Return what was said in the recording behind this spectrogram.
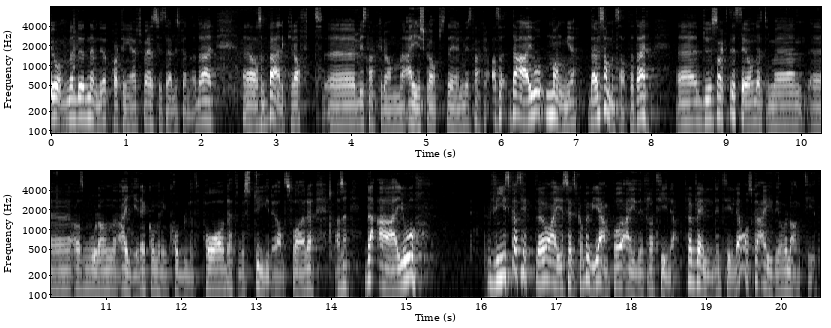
jo, men du nevner jo et par ting her som jeg syns er litt spennende. Det er altså bærekraft, vi snakker om eierskapsdelen, vi snakker altså, Det er jo mange Det er jo sammensatt, dette her. Eh, du snakket i sted om dette med eh, altså hvordan eiere kommer inn koblet på, dette med styreansvaret. Altså, det er jo vi skal sitte og eie selskapet. Vi er med på å eie det fra tidlig fra veldig tidlig og skal eie det over lang tid.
